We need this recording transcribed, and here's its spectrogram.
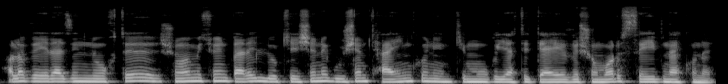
حالا غیر از این نقطه شما می‌تونید برای location گوشیم تعیین کنین که موقعیت دقیق شما رو save نکنه.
